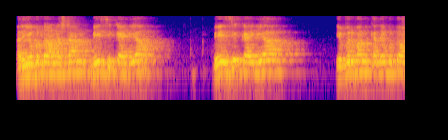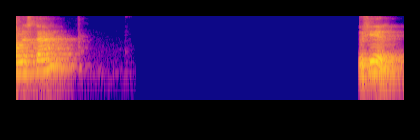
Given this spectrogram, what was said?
Are you able to understand basic idea? Basic idea? Everyone can able to understand Sushil,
